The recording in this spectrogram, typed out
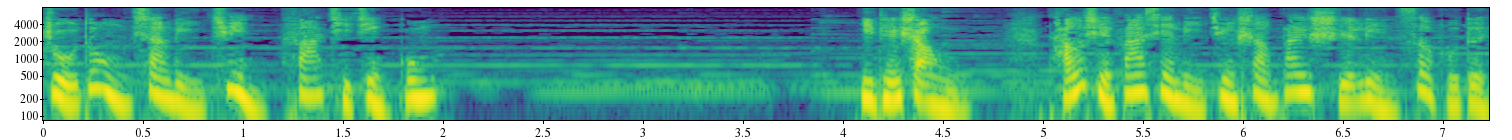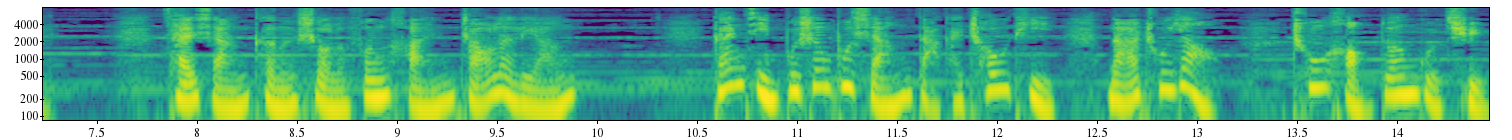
主动向李俊发起进攻。一天上午，唐雪发现李俊上班时脸色不对，猜想可能受了风寒着了凉，赶紧不声不响打开抽屉，拿出药，冲好端过去。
